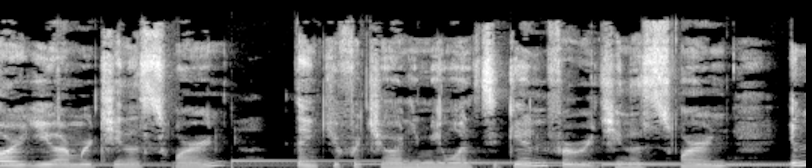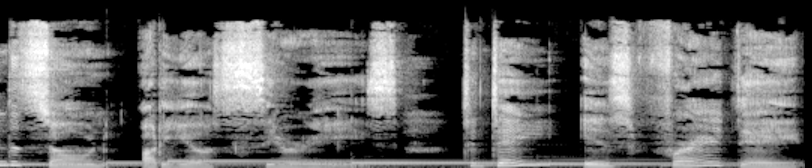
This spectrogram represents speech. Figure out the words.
are you? I'm Regina Swarn. Thank you for joining me once again for Regina Swarn in the Zone audio series. Today is Friday,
